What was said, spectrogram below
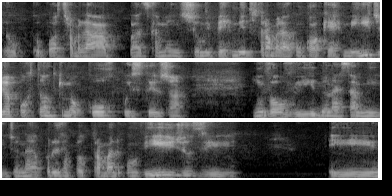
eu, eu, posso trabalhar, basicamente, eu me permito trabalhar com qualquer mídia, portanto que meu corpo esteja envolvido nessa mídia, né? Por exemplo, eu trabalho com vídeos e, e,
